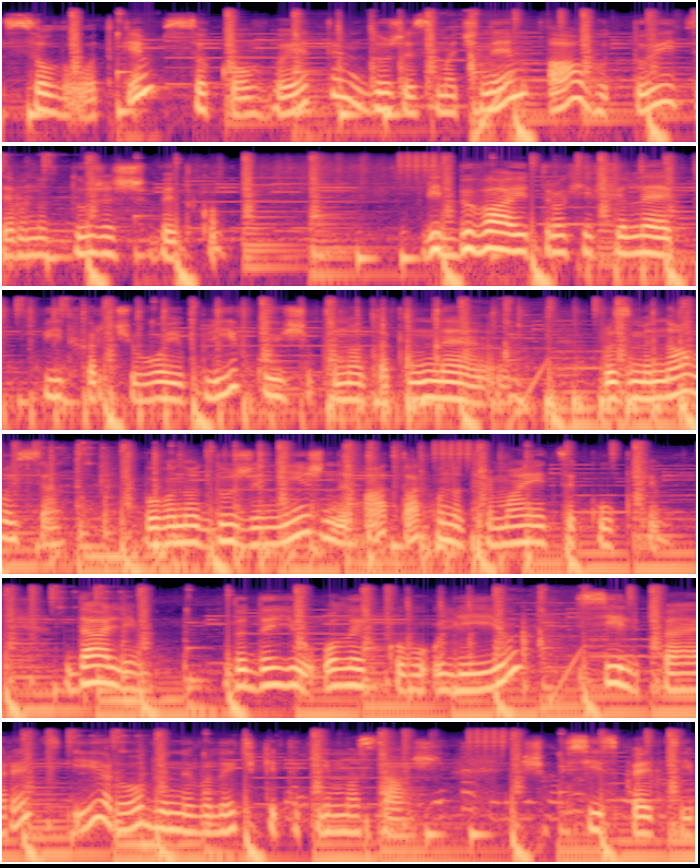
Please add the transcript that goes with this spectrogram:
солодким, соковитим, дуже смачним, а готується воно дуже швидко. Відбиваю трохи філе під харчовою плівкою, щоб воно так не розминалося, бо воно дуже ніжне, а так воно тримається кубки. Далі додаю оливкову олію, сіль перець і роблю невеличкий такий масаж, щоб всі спеції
